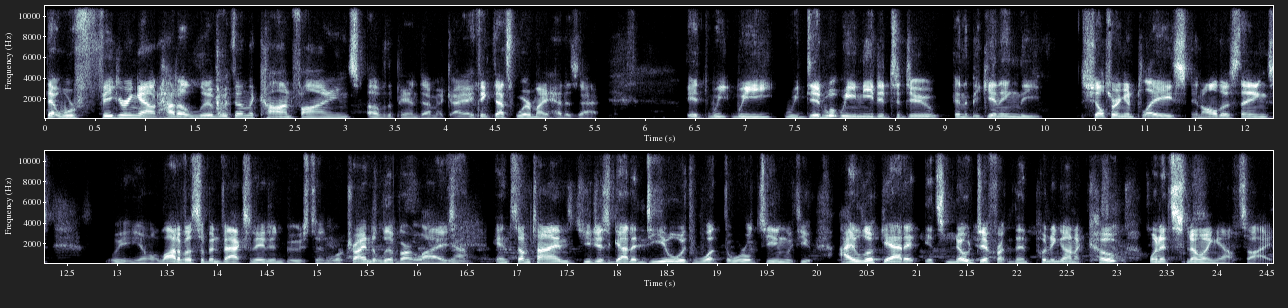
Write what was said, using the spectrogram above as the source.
that we're figuring out how to live within the confines of the pandemic. I, I think that's where my head is at it we we we did what we needed to do in the beginning the sheltering in place and all those things we you know a lot of us have been vaccinated and boosted And we're trying to live our lives Yeah. and sometimes you just got to deal with what the world's dealing with you i look at it it's no different than putting on a coat when it's snowing outside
